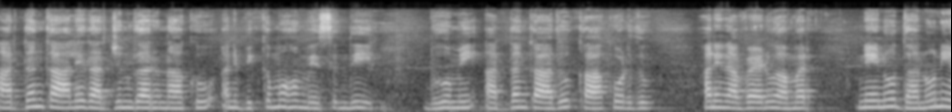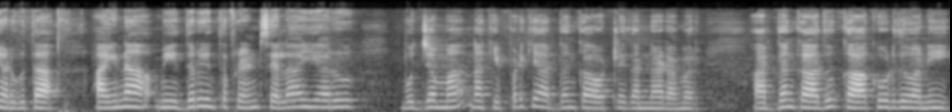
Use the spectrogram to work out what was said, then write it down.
అర్థం కాలేదు అర్జున్ గారు నాకు అని బిక్కమోహం వేసింది. భూమి అర్థం కాదు కాకూడదు అని నవ్వాడు అమర్. నేను ధనుని అడుగుతా అయినా మీ ఇద్దరు ఇంత ఫ్రెండ్స్ ఎలా అయ్యారు? బుజ్జమ్మ నాకు ఇప్పటికీ అర్థం కావట్లేదు అన్నాడు అమర్. అర్థం కాదు కాకూడదు అని.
